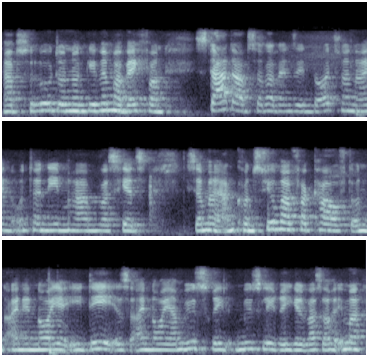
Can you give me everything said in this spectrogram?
Absolut. Und nun gehen wir mal weg von Startups. Aber wenn Sie in Deutschland ein Unternehmen haben, was jetzt, ich sag mal, an Consumer verkauft und eine neue Idee ist, ein neuer Müsli-Riegel, was auch immer,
